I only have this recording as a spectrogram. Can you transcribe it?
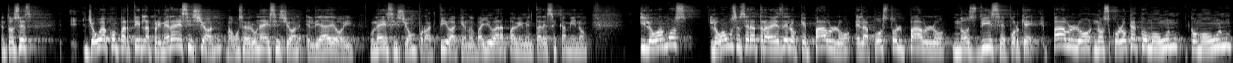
Entonces, yo voy a compartir la primera decisión, vamos a ver una decisión el día de hoy, una decisión proactiva que nos va a ayudar a pavimentar ese camino y lo vamos lo vamos a hacer a través de lo que Pablo, el apóstol Pablo, nos dice, porque Pablo nos coloca como un, como un,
